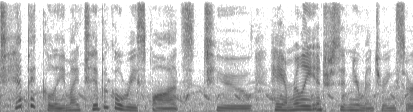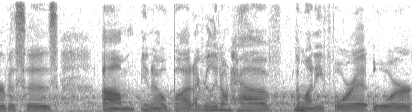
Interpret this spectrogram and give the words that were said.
typically, my typical response to, hey, I'm really interested in your mentoring services, um, you know, but I really don't have the money for it or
